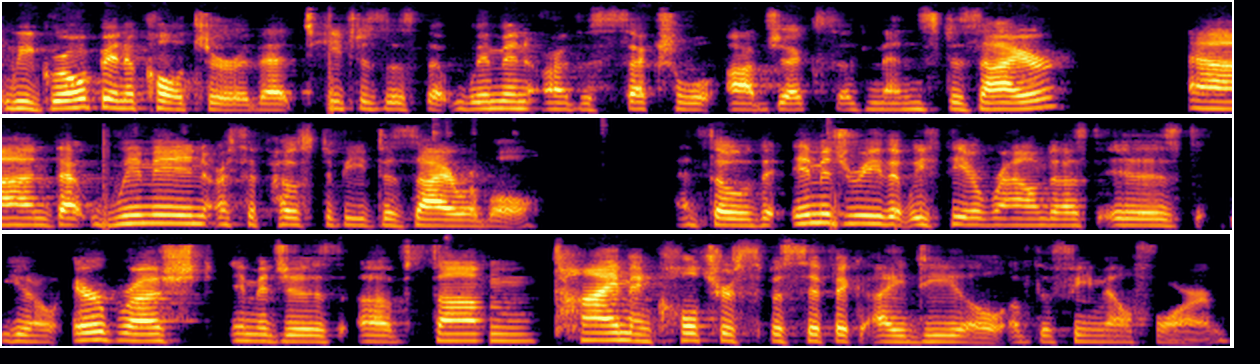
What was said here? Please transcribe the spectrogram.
we grow up in a culture that teaches us that women are the sexual objects of men's desire and that women are supposed to be desirable. And so the imagery that we see around us is, you know, airbrushed images of some time and culture specific ideal of the female form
